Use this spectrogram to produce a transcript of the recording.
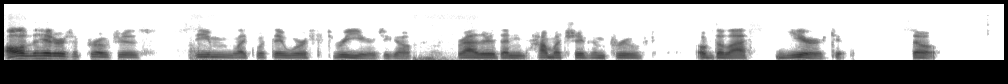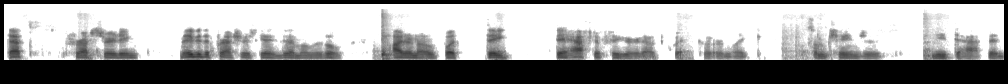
all of the hitters' approaches seem like what they were three years ago, rather than how much they've improved over the last year or two. So that's frustrating. Maybe the pressure is getting them a little. I don't know, but they they have to figure it out quick, or like some changes need to happen,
